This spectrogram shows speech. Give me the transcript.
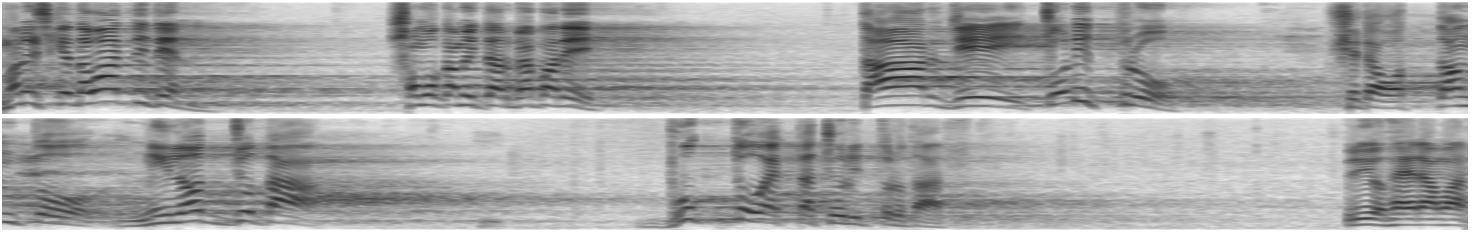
মানুষকে দাওয়াত দিতেন সমকামিতার ব্যাপারে। তার যে চরিত্র, সেটা অত্যন্ত নিলজ্জতা ভুক্ত একটা চরিত্র তার। প্রিয় ভাইয়ের আমার,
